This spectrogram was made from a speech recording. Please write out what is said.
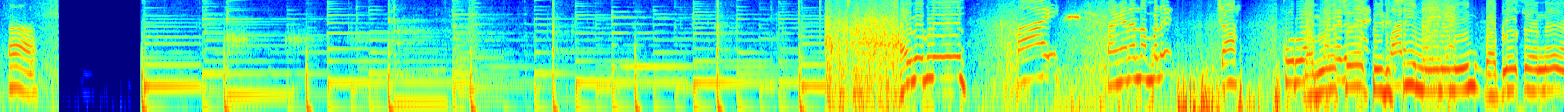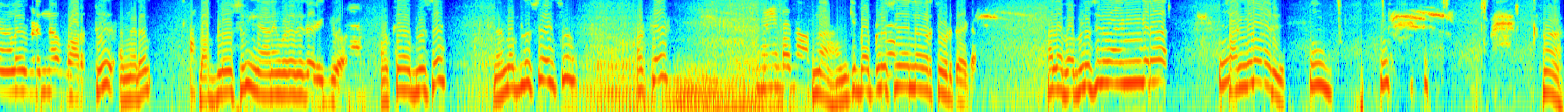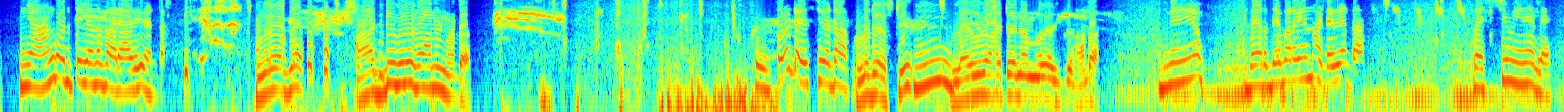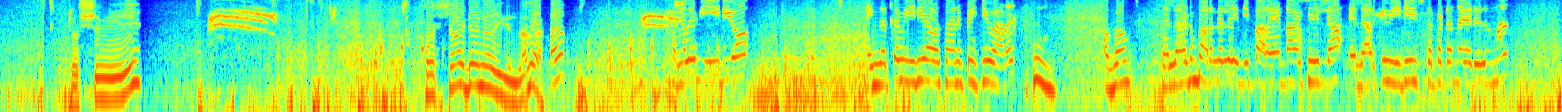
ഹായ് ബബ്ലൂസ് ഹായ് അങ്ങനെ നമ്മൾ ബബ്ലൂസ് പിടിച്ച് മീൻ മീൻ ബബ്ലൂസ് തന്നെ ഞങ്ങൾ ഇവിടുന്ന് വറുത്ത് അന്നേരം ബബ്ലൂസും ഞാനും കൂടെ ഇത് കഴിക്കുക ഓക്കെ ബബ്ലൂസ് ഞാൻ ബബ്ലൂസ് കഴിച്ചു? ഓക്കെ എന്നാ എനിക്ക് ബബ്ലൂസിന് തന്നെ കുറച്ച് കൊടുത്തേക്കാം. അല്ല ബബ്ലൂസിന് ഭയങ്കര സങ്കടമായിരുന്നു. ഞാൻ കൊടുത്തില്ലെന്ന് പരാതി വേണ്ട. അങ്ങനെ ഓക്കെ. അടിപൊളി സാധനം കേട്ടോ. സൂപ്പർ ടേസ്റ്റ് കേട്ടോ. നല്ല ടേസ്റ്റ്. ലൈവ് ആയിട്ട് തന്നെ നമ്മൾ കഴിക്കണം കേട്ടോ ഇങ്ങനെയും വെറുതെ പറയുന്നല്ല ഇത് കണ്ട. ഫ്രഷ് മീനല്ലേ ഫ്രഷ് മീന് ഫ്രഷായിട്ട് തന്നെ കഴിക്കുന്നു അല്ലേ? ഞങ്ങളെ വീഡിയോ ഇന്നത്തെ വീഡിയോ അവസാനിപ്പിക്കുവാണ്. അപ്പം എല്ലാവരും പറഞ്ഞല്ലോ ഇനി പറയേണ്ട ആവശ്യമില്ല. എല്ലാവർക്കും വീഡിയോ ഇഷ്ടപ്പെട്ടെന്ന് കരുതുന്നു.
